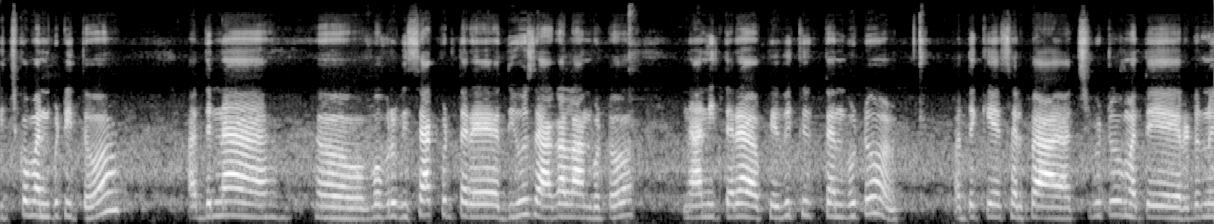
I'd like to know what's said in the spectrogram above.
ಬಿಚ್ಕೊಂಬಂದ್ಬಿಟ್ಟಿತ್ತು ಅದನ್ನು ಒಬ್ಬೊಬ್ಬರು ಬಿಸಾಕ್ಬಿಡ್ತಾರೆ, ಅದು ಯೂಸ್ ಆಗಲ್ಲ ಅಂದ್ಬಿಟ್ಟು. ನಾನು ಈ ಥರ ಫೆವಿಕ್ವಿಕ್ ತಂದ್ಬಿಟ್ಟು ಅದಕ್ಕೆ ಸ್ವಲ್ಪ ಹಚ್ಬಿಟ್ಟು ಮತ್ತು ಎರಡನ್ನೂ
